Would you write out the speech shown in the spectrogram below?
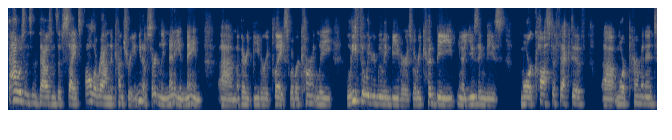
thousands and thousands of sites all around the country, and, you know, certainly many in Maine, um, a very beavery place where we're currently lethally removing beavers, where we could be, you know, using these more cost-effective, uh, more permanent,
